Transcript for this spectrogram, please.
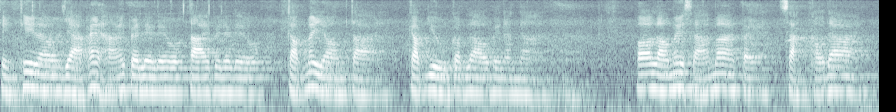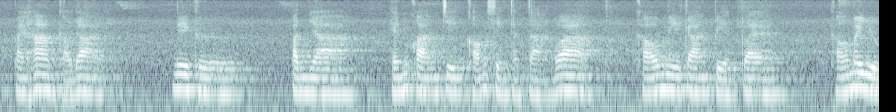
สิ่งที่เราอยากให้หายไปเร็วๆตายไปเร็วๆกลับไม่ยอมตาย กลับอยู่กับเราไปนานๆ เพราะเราไม่สามารถไปสั่งเขาได้ ไปห้ามเขาได้ นี่คือปัญญาเห็นความจริงของสิ่งต่างๆว่า เขามีการเปลี่ยนแปลง เขาไม่อยู่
